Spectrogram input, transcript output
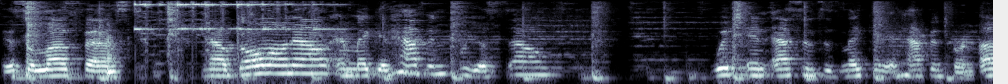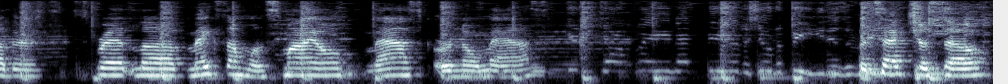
It's a love fest. Now go on out and make it happen for yourself, which in essence is making it happen for others. Spread love, make someone smile, mask or no mask. Protect yourself.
